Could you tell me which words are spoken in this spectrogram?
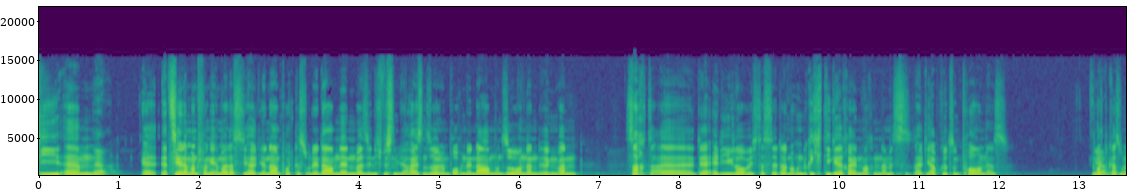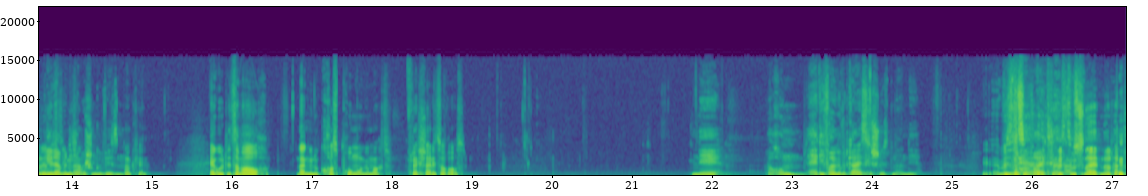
Die ähm, ja. er- erzählen am Anfang ja immer, dass sie halt ihren Namen Podcast ohne Namen nennen, weil sie nicht wissen, wie er heißen soll, dann brauchen den Namen und so. Und dann irgendwann sagt äh, der Eddie, glaube ich, dass sie da noch ein richtige reinmachen, damit es halt die Abkürzung Porn ist. Podcast ja. Nee, da bin ich aber schon gewesen. Okay. Ja gut, jetzt haben wir auch lang genug Cross-Promo gemacht. Vielleicht schneide ich es auch raus. Nee. Warum? Hä, die Folge wird gar nichts geschnitten, Andi. Bist sind soweit. Willst du schneiden, oder?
